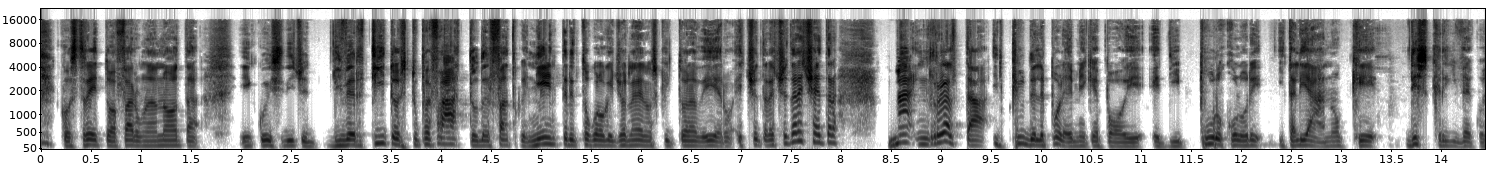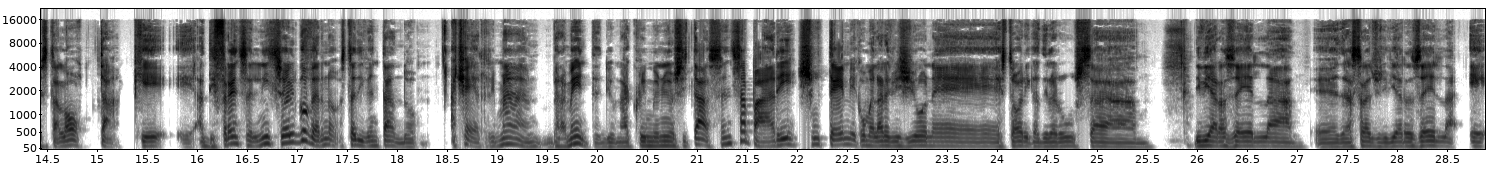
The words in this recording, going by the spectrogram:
costretto a fare una nota in cui si dice divertito e stupefatto del fatto che niente di tutto quello che i giornali hanno scritto era vero, eccetera, eccetera, eccetera, ma in realtà il più delle polemiche poi è di puro colore italiano che descrive questa lotta che eh, a differenza dell'inizio del governo sta diventando acerrima, veramente di una criminosità senza pari su temi come la revisione storica della russa di Via Rasella, eh, della strage di Via Rasella e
